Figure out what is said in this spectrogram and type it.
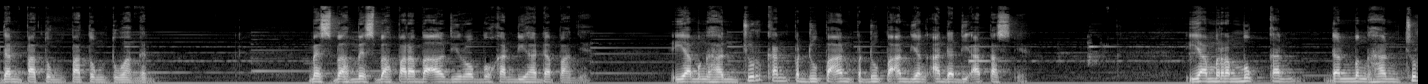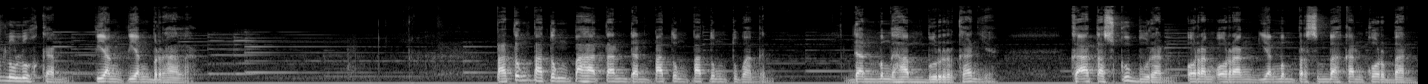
dan patung-patung tuangan. Mesbah-mesbah para Baal dirobohkan di hadapannya. Ia menghancurkan pedupaan-pedupaan yang ada di atasnya. Ia meremukkan dan menghancur luluhkan tiang-tiang berhala. Patung-patung pahatan dan patung-patung tuangan dan menghamburkannya ke atas kuburan orang-orang yang mempersembahkan korban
